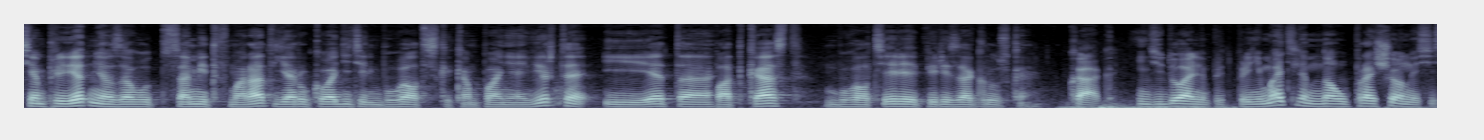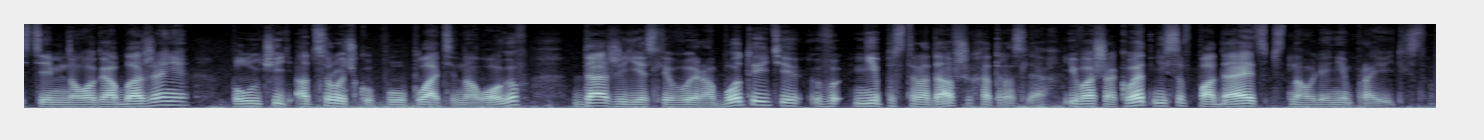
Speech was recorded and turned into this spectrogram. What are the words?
Всем привет, меня зовут Самитов Марат, я руководитель бухгалтерской компании Авирта, и это подкаст «Бухгалтерия. Перезагрузка». Как индивидуальным предпринимателям на упрощенной системе налогообложения получить отсрочку по уплате налогов, даже если вы работаете в непострадавших отраслях, и ваш АКВЭД не совпадает с постановлением правительства.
